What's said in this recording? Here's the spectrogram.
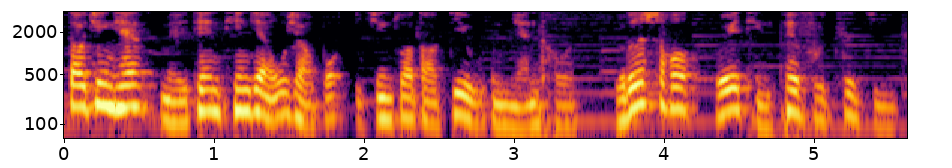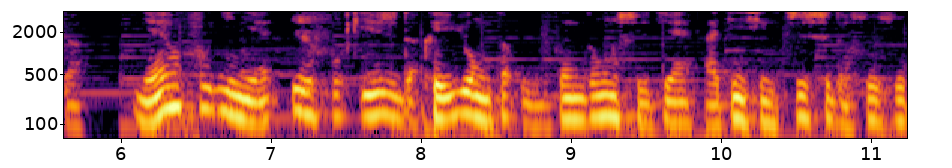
到今天，每天听见吴晓波已经做到第五个年头了。有的时候，我也挺佩服自己的，年复一年、日复一日的可以用这五分钟时间来进行知识的输出。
